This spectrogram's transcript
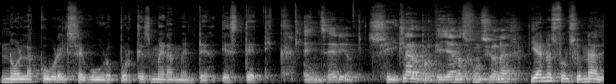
no la cubre el seguro porque es meramente estética ¿En serio? Sí. Claro, porque ya no es funcional. ya no es funcional.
